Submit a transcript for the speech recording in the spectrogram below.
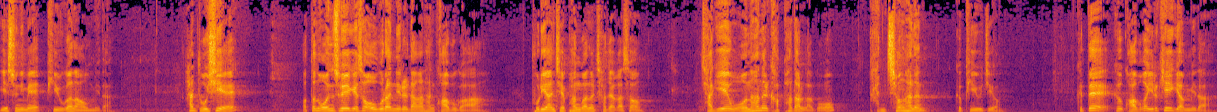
예수님의 비유가 나옵니다. 한 도시에 어떤 원수에게서 억울한 일을 당한 한 과부가 불의한 재판관을 찾아가서 자기의 원한을 갚아달라고 간청하는 그 비유지요. 그때 그 과부가 이렇게 얘기합니다.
